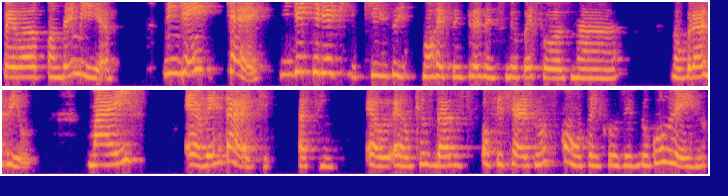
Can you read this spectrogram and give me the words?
pela pandemia. Ninguém quer, ninguém queria que, que morressem 300 mil pessoas na, no Brasil. Mas é a verdade, assim, é, é o que os dados oficiais nos contam, inclusive do governo.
